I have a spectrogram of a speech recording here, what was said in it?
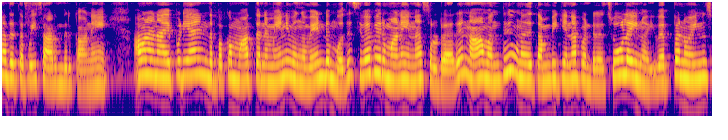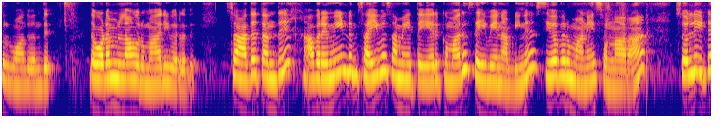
மதத்தை போய் சார்ந்திருக்கானே. அவனை நான் எப்படியா இந்த பக்கம் மாற்றணுமேன்னு இவங்க வேண்டும்போது சிவபெருமானே என்ன சொல்கிறாரு நான் வந்து உனது தம்பிக்கு என்ன பண்ணுறேன் சூளை நோய் வெப்ப நோயின்னு சொல்லுவோம் அது வந்து. இந்த உடம்புலாம் ஒரு மாதிரி வருது ஸோ அதை தந்து அவரை மீண்டும் சைவ சமயத்தை ஏற்குமாறு செய்வேன் அப்படின்னு சிவபெருமானே சொன்னாராம். சொல்லிட்டு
